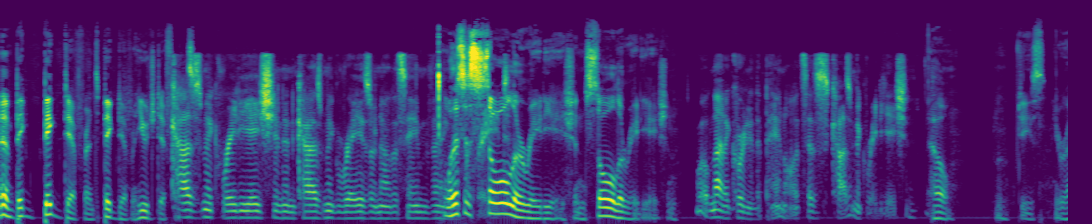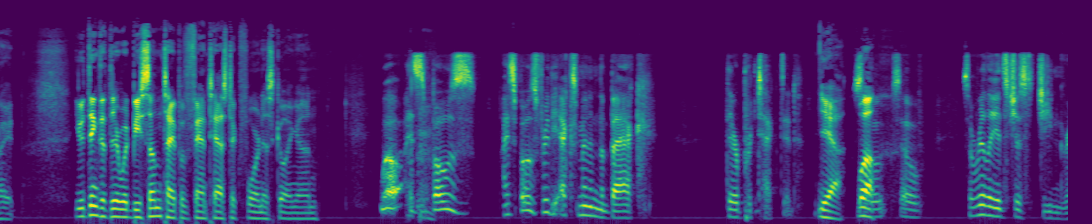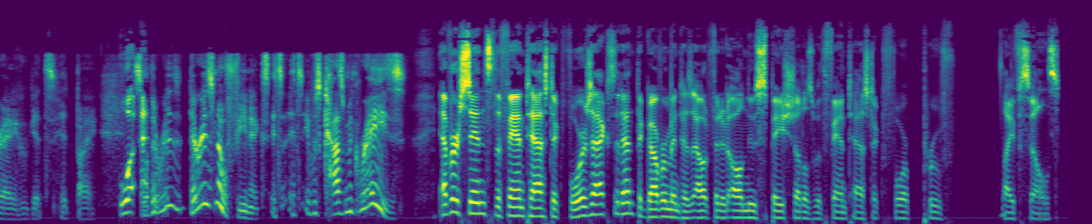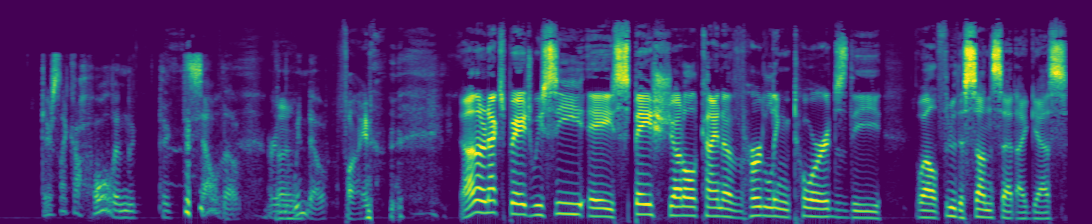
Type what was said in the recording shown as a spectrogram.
big, big difference. Big difference. Huge difference. cosmic radiation and cosmic rays are not the same thing. well, this is Great. solar radiation. Solar radiation. Well, not according to the panel. It says cosmic radiation. Oh, Hmm, geez, you're right. You would think that there would be some type of fantastic fourness going on. Well, I suppose I suppose for the X Men in the back, they're protected. Yeah. So, Well, so so really, it's just Jean Grey who gets hit by. what? So there is there is no Phoenix. It's it's it was cosmic rays. Ever since the Fantastic Four's accident, the government has outfitted all new space shuttles with Fantastic Four proof life cells. There's like a hole in the, the cell though, or in the Um, window. Fine. On the next page, we see a space shuttle kind of hurtling towards the, well, through the sunset, I guess.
